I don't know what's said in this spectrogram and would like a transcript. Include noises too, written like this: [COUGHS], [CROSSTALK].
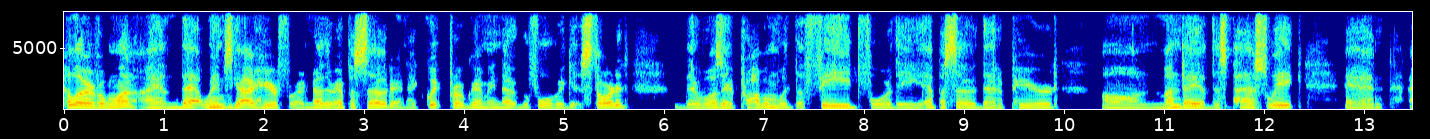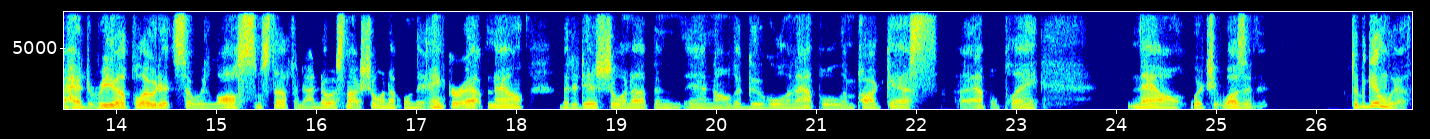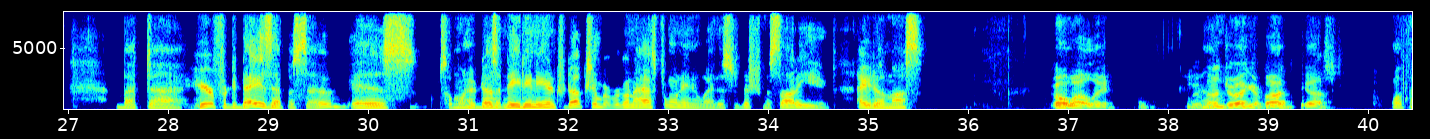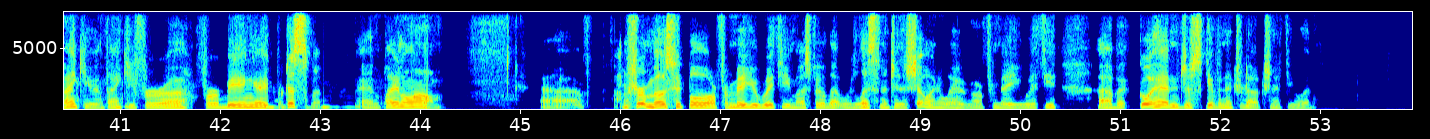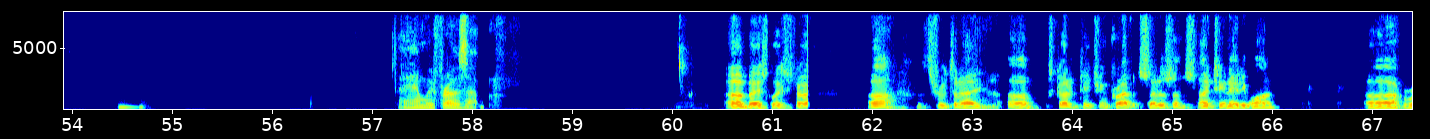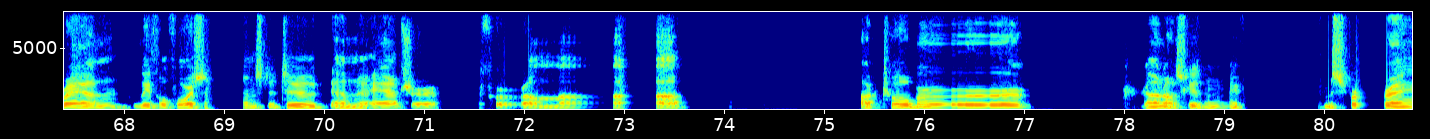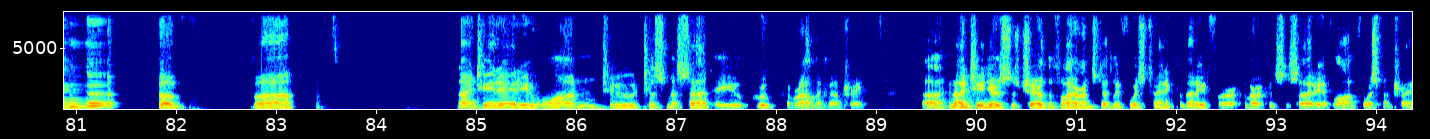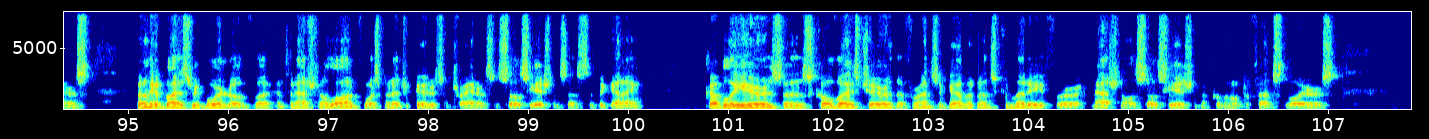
Hello, everyone. I am that Weems guy here for another episode and a quick programming note before we get started. There was a problem with the feed for the episode that appeared on Monday of this past week, and I had to re upload it. So we lost some stuff, and I know it's not showing up on the Anchor app now, but it is showing up in, in all the Google and Apple and podcasts, uh, Apple Play now, which it wasn't to begin with. But uh, here for today's episode is someone who doesn't need any introduction, but we're going to ask for one anyway. This is Mr. Masadi. How you doing, Mas? Doing well, Lee. We've been enjoying your podcast. Well, thank you, and thank you for uh, for being a participant and playing along. Uh, I'm sure most people are familiar with you. Most people that were listening to the show anyway are familiar with you. Uh, but go ahead and just give an introduction if you would. And we froze up. Uh, basically, started uh, through today. Uh, started teaching private citizens 1981. Uh, ran Lethal Force Institute in New Hampshire from uh, uh, October. No, no, excuse me, from spring of 1981 to dismiss that youth group around the country. Uh, 19 years as chair of the Firearms Deadly Force Training Committee for American Society of Law Enforcement Trainers. Been on the advisory board of uh, International Law Enforcement Educators and Trainers Association since the beginning. A couple of years as co-vice chair of the Forensic Evidence Committee for National Association of Criminal Defense Lawyers.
